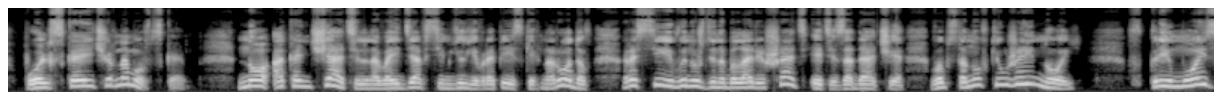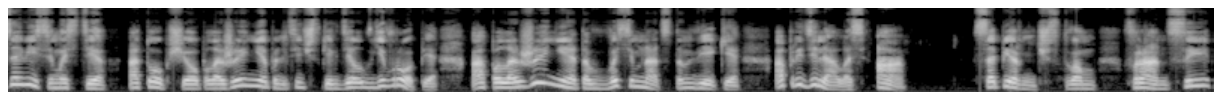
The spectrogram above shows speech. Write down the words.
– польская и черноморская. Но окончательно войдя в семью европейских народов, Россия вынуждена была решать эти задачи в обстановке уже иной, в прямой зависимости от общего положения политических дел в Европе, а положение это в XVIII веке определялось а соперничеством Франции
